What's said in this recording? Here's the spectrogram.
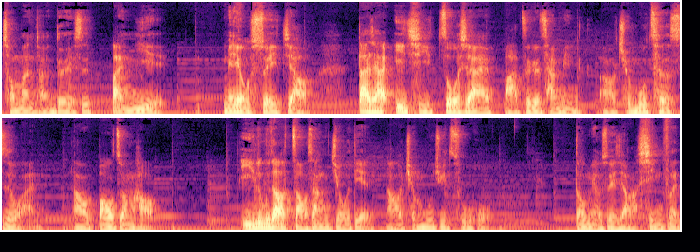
创办团队是半夜没有睡觉，大家一起坐下来把这个产品啊、呃、全部测试完，然后包装好，一路到早上九点，然后全部去出货，都没有睡觉，兴奋，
